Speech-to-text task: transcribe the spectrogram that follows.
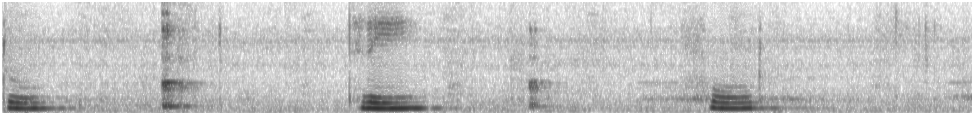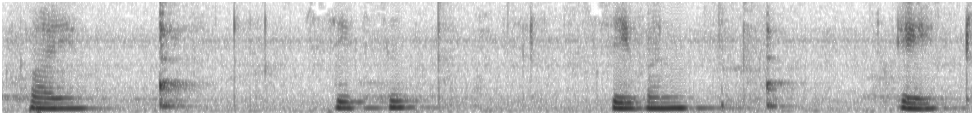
two three four five six seven eight.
